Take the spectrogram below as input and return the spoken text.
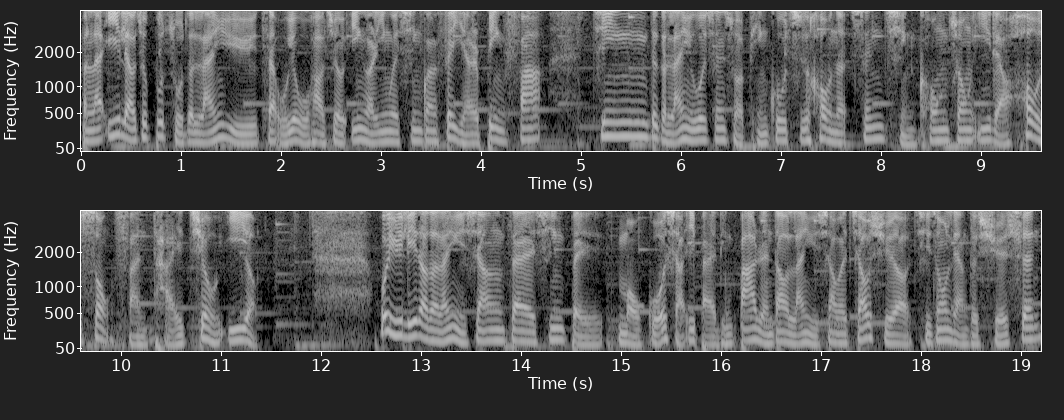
本来医疗就不足的蓝屿，在五月五号就有婴儿因为新冠肺炎而病发，经这个兰屿卫生所评估之后呢，申请空中医疗后送返台就医哦。位于离岛的兰屿乡，在新北某国小一百零八人到兰屿校外教学哦，其中两个学生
